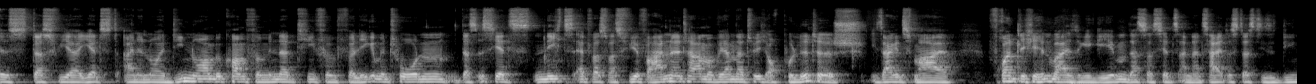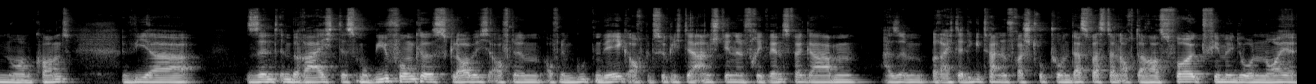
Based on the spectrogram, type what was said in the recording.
ist, dass wir jetzt eine neue DIN-Norm bekommen für mindertiefe Verlegemethoden. Das ist jetzt nichts etwas, was wir verhandelt haben, aber wir haben natürlich auch politisch, ich sage jetzt mal, freundliche Hinweise gegeben, dass das jetzt an der Zeit ist, dass diese DIN-Norm kommt. Wir sind im Bereich des Mobilfunkes, glaube ich, auf einem, auf einem guten Weg, auch bezüglich der anstehenden Frequenzvergaben, also im Bereich der digitalen Infrastruktur und das, was dann auch daraus folgt, vier Millionen neue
